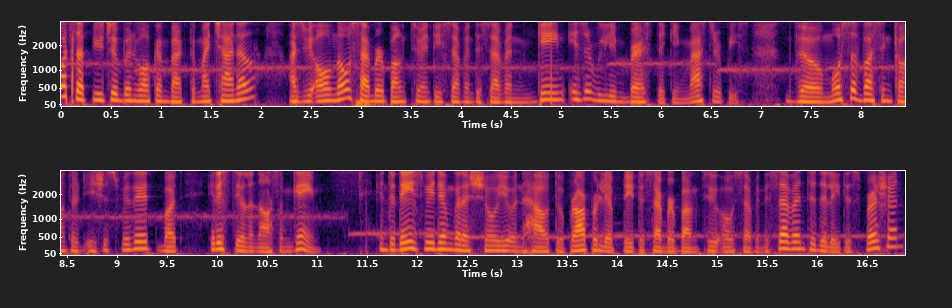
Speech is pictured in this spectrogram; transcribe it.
What's up YouTube and welcome back to my channel. As we all know, Cyberpunk 2077 game is a really breathtaking masterpiece, though most of us encountered issues with it, but it is still an awesome game. In today's video, I'm gonna show you on how to properly update the Cyberpunk 2077 to the latest version,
